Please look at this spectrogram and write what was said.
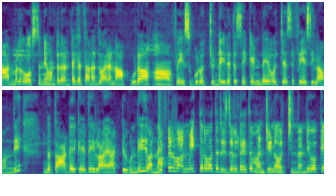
నార్మల్గా వస్తూనే ఉంటుందంటే. ఇక తన ద్వారా నాకు కూడా ఫేస్ కూడా వచ్చిండే. ఇదైతే సెకండ్ డే వచ్చేసి ఫేస్ ఇలా ఉంది. ఇంకా థర్డ్ డేకి అయితే ఇలా యాక్టివ్ ఉండి ఆఫ్టర్ వన్ వీక్ తర్వాత రిజల్ట్ అయితే మంచిగానే వచ్చిందండి. ఓకే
